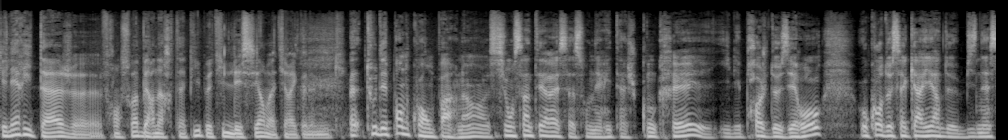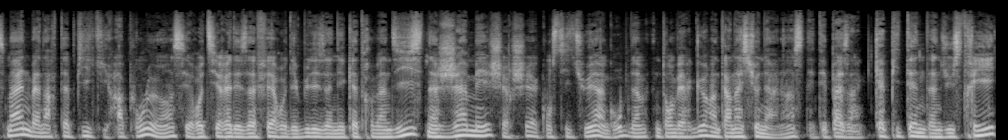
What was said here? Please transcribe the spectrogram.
Quel héritage euh, François Bernard Tapie peut-il laisser en matière économique? Bah, Tout dépend de quoi on parle. Hein. Si on s'intéresse à son héritage concret, il est proche de zéro. Au cours de sa carrière de businessman, Bernard Tapie, qui, rappelons-le, hein, s'est retiré des affaires au début des années 90, n'a jamais cherché à constituer un groupe d'envergure internationale. Hein. Ce n'était pas un capitaine d'industrie,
